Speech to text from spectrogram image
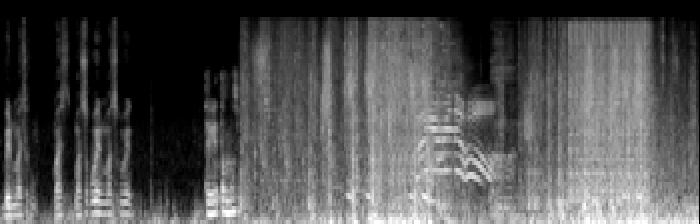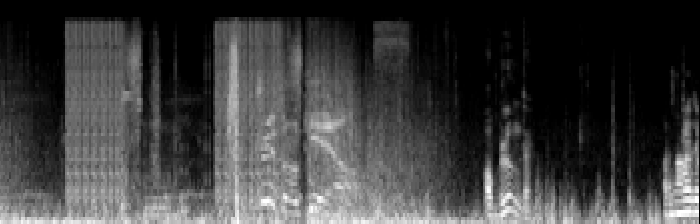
Bin masuk, mas, masuk bin, masuk bin. Ayo kita masuk. Triple kill. Oh belum dah. Pasang aja.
